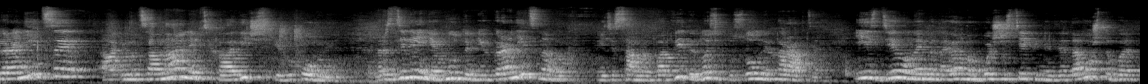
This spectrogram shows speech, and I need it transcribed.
Границы а, эмоциональные, психологические, духовные. Разделение внутренних границ на вот эти самые подвиды носит условный характер. И сделано это, наверное, в большей степени для того, чтобы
